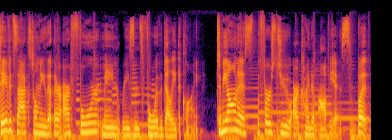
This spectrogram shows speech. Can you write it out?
David Sax told me that there are four main reasons for the deli decline. To be honest, the first two are kind of obvious, but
